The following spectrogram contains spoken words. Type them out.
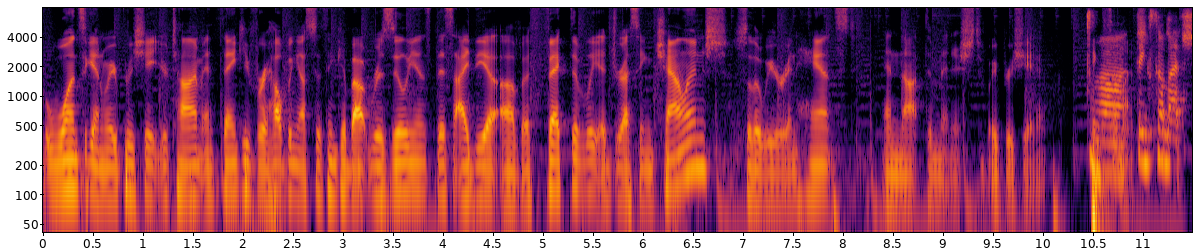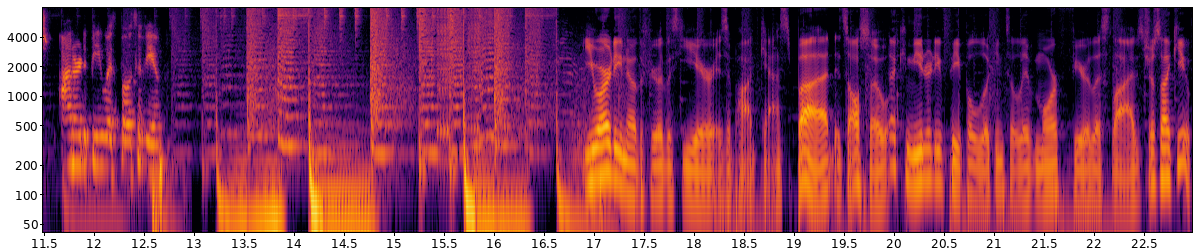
once again, we appreciate your time and thank you for helping us to think about resilience, this idea of effectively addressing challenge so that we are enhanced and not diminished. We appreciate it. Thanks, uh, so, much. thanks so much. Honored to be with both of you. You already know the Fearless Year is a podcast, but it's also a community of people looking to live more fearless lives just like you.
